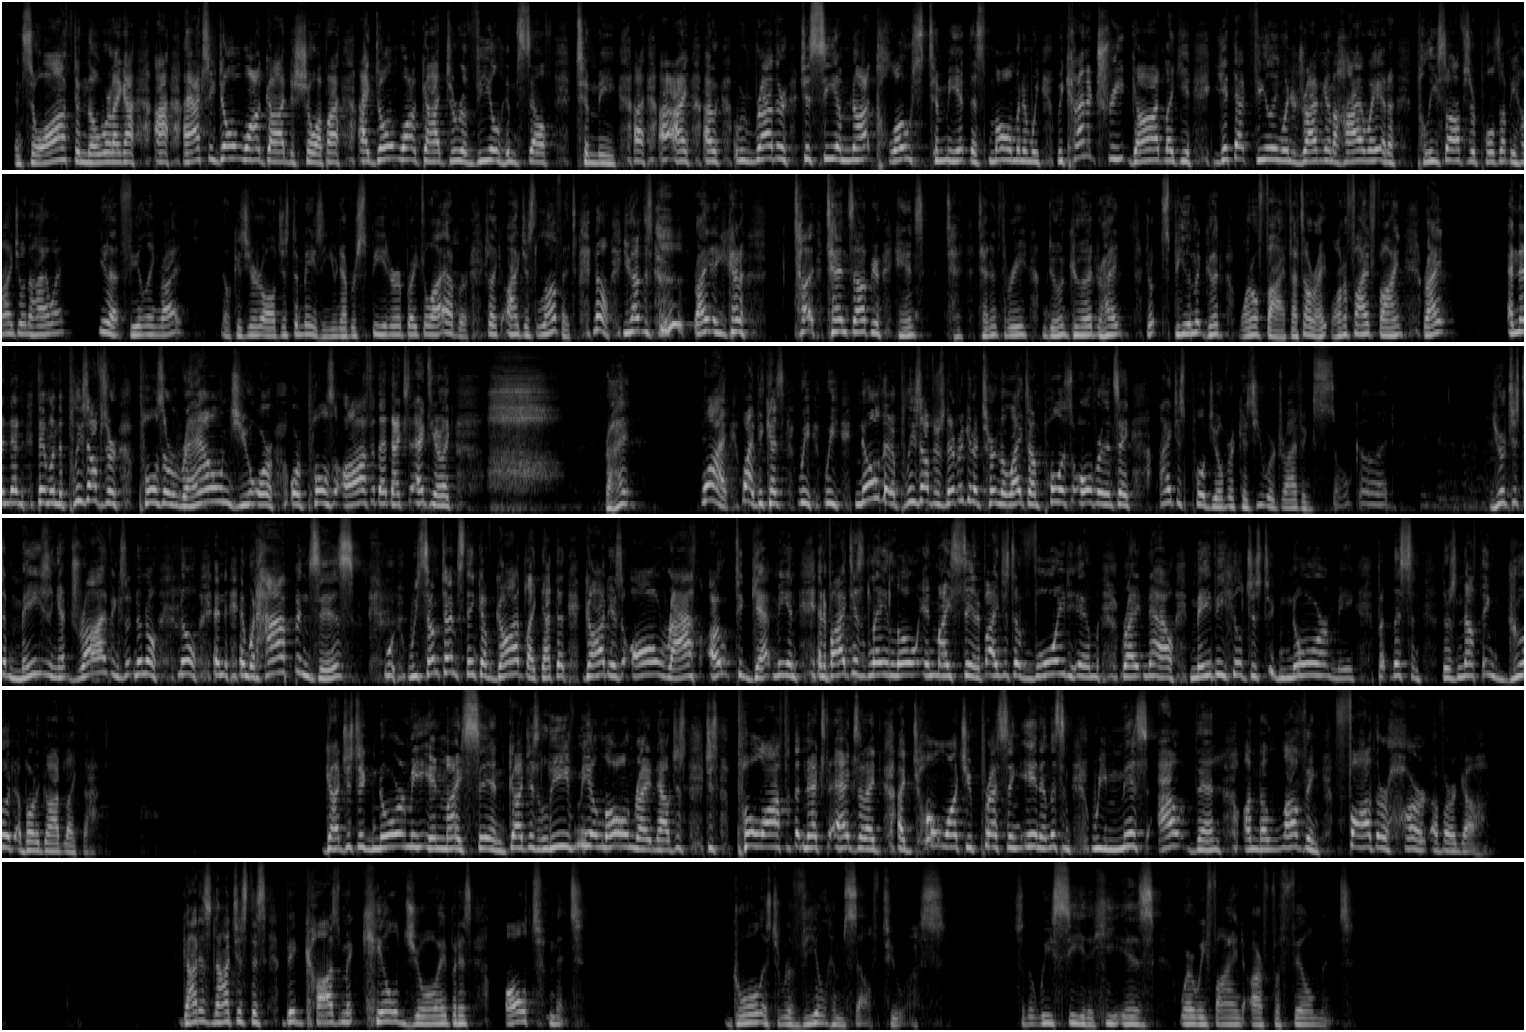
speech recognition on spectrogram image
And so often, though, we're like, I, I, actually don't want God to show up. I, I don't want God to reveal himself to me. I, I, I would rather just see him not close to me at this moment. And we, we kind of treat God like you, you get that feeling when you're driving on the highway and a police officer pulls up behind you on the highway. You know that feeling, right? No, because you're all just amazing. You never speed or break the law ever. You're like, I just love it. No, you have this, right? And you kind of t- tense up, your hands 10, 10 and 3. I'm doing good, right? Don't speed limit good. 105. That's all right. 105 fine, right? And then, then, then when the police officer pulls around you or, or pulls off at that next exit, you're like, oh, right? Why? Why? Because we, we know that a police officer is never going to turn the lights on, pull us over, and then say, I just pulled you over because you were driving so good. You're just amazing at driving. So, no, no, no. And, and what happens is we sometimes think of God like that, that God is all wrath out to get me. And, and if I just lay low in my sin, if I just avoid him right now, maybe he'll just ignore me. But listen, there's nothing good about a God like that. God, just ignore me in my sin. God, just leave me alone right now. Just, just pull off at the next exit. I, I don't want you pressing in. And listen, we miss out then on the loving father heart of our God. God is not just this big cosmic killjoy, but his ultimate goal is to reveal himself to us so that we see that he is where we find our fulfillment.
